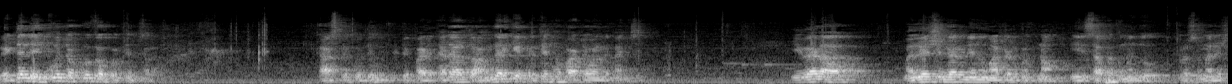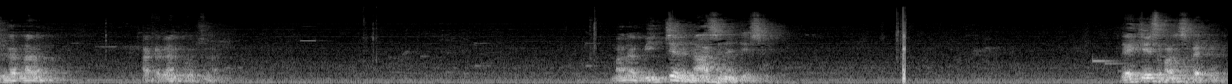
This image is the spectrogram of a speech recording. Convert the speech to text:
బిడ్డలు ఎక్కువ తక్కువగా పుట్టించాలి. కాస్త కొద్ది పది తరాలతో అందరికీ ప్రతిభ పాఠం అనేది మంచిది. ఈవేళ మల్లేశం గారు నేను మాట్లాడుకుంటున్నాం. ఈ సభకు ముందు ప్రొఫెసర్ మల్లేశం గారు ఉన్నారు? అక్కడ వెనక కూర్చున్నారు. మన విద్యను నాశనం చేశాం దయచేసి మనసు పెట్టండి.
